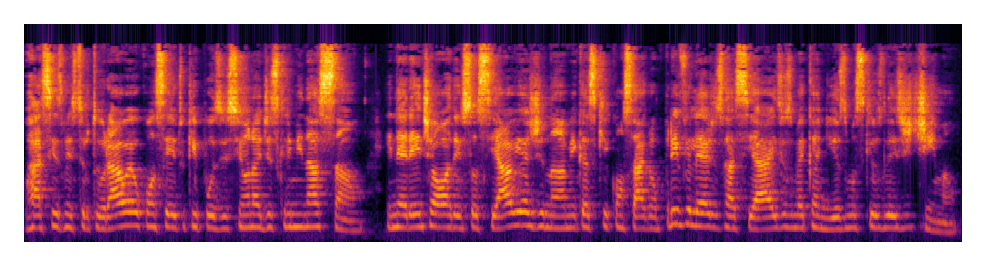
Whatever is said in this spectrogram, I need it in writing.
O racismo estrutural é o conceito que posiciona a discriminação, inerente à ordem social e às dinâmicas que consagram privilégios raciais e os mecanismos que os legitimam.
